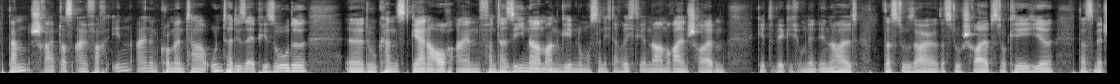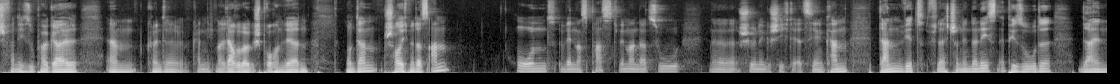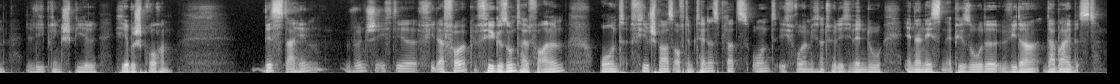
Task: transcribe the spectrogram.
Dann schreib das einfach in einen Kommentar unter dieser Episode. Äh, du kannst gerne auch einen Fantasienamen angeben, du musst ja nicht deinen richtigen Namen reinschreiben. Geht wirklich um den Inhalt, dass du sagst, dass du schreibst, okay, hier, das Match fand ich super geil, ähm, könnte, kann nicht mal darüber gesprochen werden. Und dann schaue ich mir das an. Und wenn das passt, wenn man dazu eine schöne Geschichte erzählen kann, dann wird vielleicht schon in der nächsten Episode dein Lieblingsspiel hier besprochen. Bis dahin wünsche ich dir viel Erfolg, viel Gesundheit vor allem und viel Spaß auf dem Tennisplatz und ich freue mich natürlich, wenn du in der nächsten Episode wieder dabei bist.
